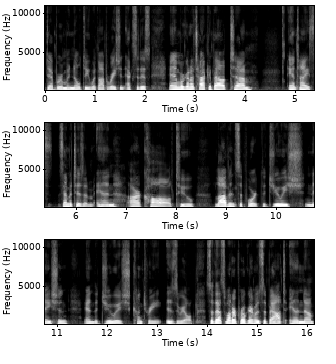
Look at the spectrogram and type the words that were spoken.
Deborah Minolti with Operation Exodus. And we're going to talk about um, anti Semitism and our call to love and support the Jewish nation and the Jewish country, Israel. So that's what our program is about. And um,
